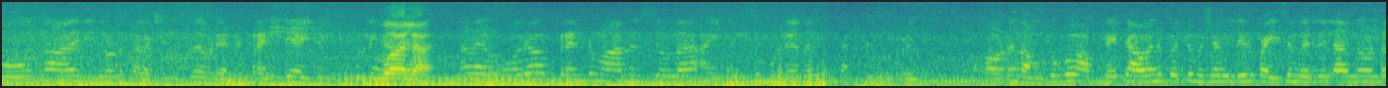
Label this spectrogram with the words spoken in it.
പോകുന്ന ആ രീതിയിലുള്ള സെലക്ഷൻസ് ഇവിടെയുണ്ട്. ട്രെൻഡി ഐറ്റംസ് ഓരോ ട്രെൻഡ് മാറുന്നതിനുള്ള ഐറ്റംസ് പുള്ളി അത് സെലക്ട് ചെയ്തിട്ടുണ്ട് അപ്പൊ അവിടെ നമുക്കിപ്പോ അപ്ഡേറ്റ് ആവാനും പക്ഷെ വലിയൊരു പൈസ വരുന്നില്ല എന്നുകൊണ്ട്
